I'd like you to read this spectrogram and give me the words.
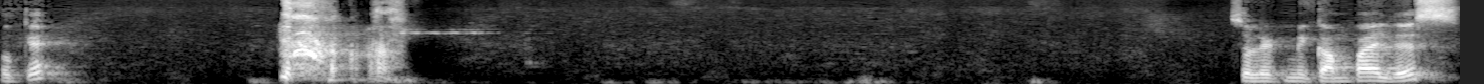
Okay So let me compile this.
